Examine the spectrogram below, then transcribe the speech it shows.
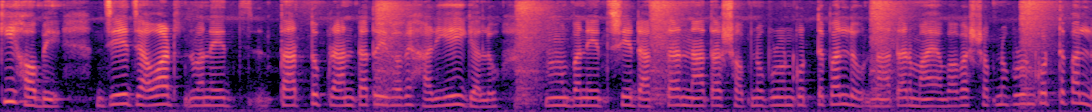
কি হবে? যে যাওয়ার মানে তার তো প্রাণটা তো এভাবে হারিয়েই গেল। মানে সে ডাক্তার না তার স্বপ্ন পূরণ করতে পারল, না তার মায়া বাবার স্বপ্ন পূরণ করতে পারল,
